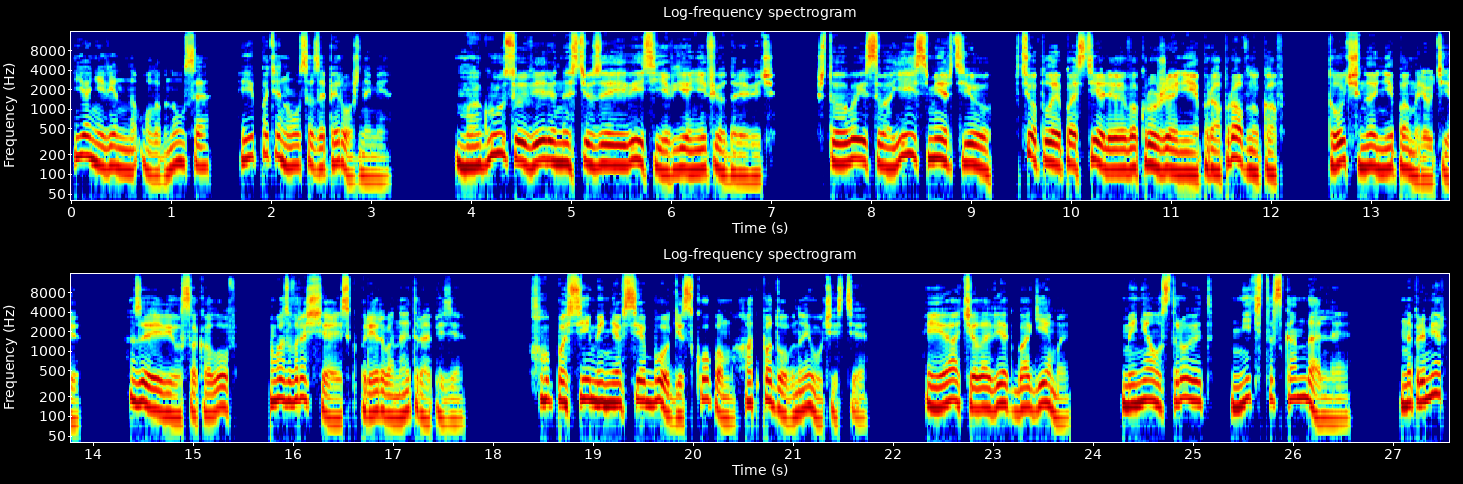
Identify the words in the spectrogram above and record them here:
Я невинно улыбнулся и потянулся за пирожными. «Могу с уверенностью заявить, Евгений Федорович, что вы своей смертью в теплой постели в окружении праправнуков точно не помрете», заявил Соколов, возвращаясь к прерванной трапезе. «Упаси меня все боги скопом от подобной участи. Я человек богемы. Меня устроит нечто скандальное. Например,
